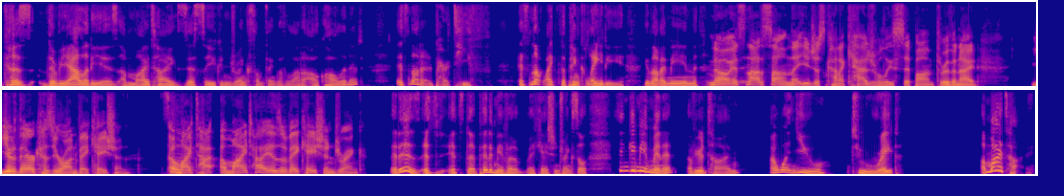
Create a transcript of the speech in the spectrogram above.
because the reality is a mai tai exists so you can drink something with a lot of alcohol in it. It's not an aperitif. It's not like the Pink Lady. You know what I mean? No, it's not something that you just kind of casually sip on through the night. You're there because you're on vacation. So a mai tai, a mai tai is a vacation drink. it is. It's it's the epitome of a vacation drink. So you can give me a minute of your time. I want you to rate a mai tai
